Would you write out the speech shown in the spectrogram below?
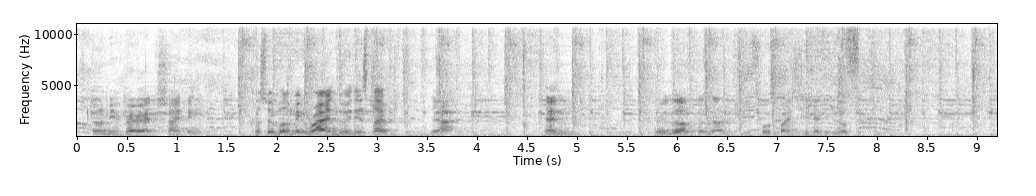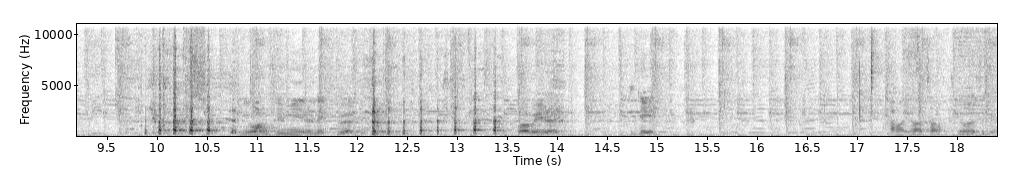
It's gonna be very exciting. Because we're gonna make Ryan do it this time. Yeah. And we love the naan. It's so spicy that he loves it. you won't see me in the next few episodes. Probably like dead. How are you want some? No, it's okay.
